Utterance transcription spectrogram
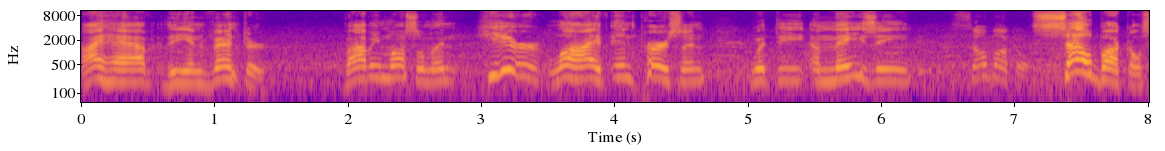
I have the inventor, Bobby Musselman, here live in person with the amazing CellBuckle. cell buckle.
